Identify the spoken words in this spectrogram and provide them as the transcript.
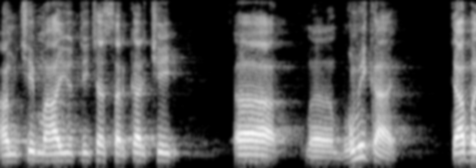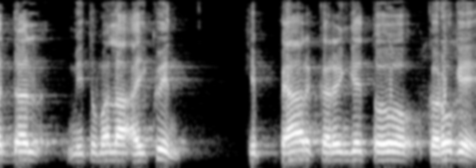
आमची महायुतीच्या सरकारची भूमिका आहे. त्याबद्दल मी तुम्हाला ऐकवीन कि प्यार करेंगे तो करोगे.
